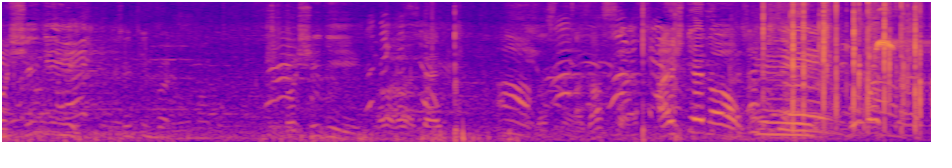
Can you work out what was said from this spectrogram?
to šidí. To šidí. Hele, teď. A zase. A ještě jednou. Vůbec ne.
